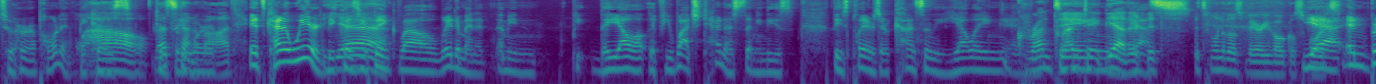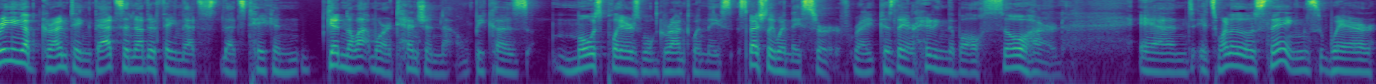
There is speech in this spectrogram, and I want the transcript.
to her opponent. Because, Wow, that's kind of odd. It's kind of weird because Yeah. you think, well, wait a minute. I mean, they yell. If you watch tennis, I mean these these players are constantly yelling, and Grunting. yeah, yes. it's it's one of those very vocal sports. Yeah, and bringing up grunting, that's another thing that's that's taken getting a lot more attention now because most players will grunt when they especially when they serve, right? Because they are hitting the ball so hard. And it's one of those things where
